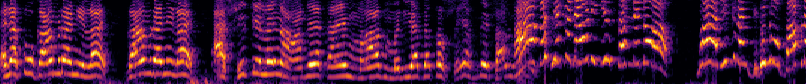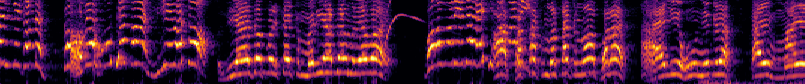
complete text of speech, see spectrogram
એટલે તું ગામડાની લાય ગામડાની લાય. આ સિટી લઈને આને કાઈ માર મર્યાદા તો છે જ ને ઠારું. હા બસ એક જ આવડી ગયું તમને તો. મારા દીકરાને કીધું તો ગામડાની નહીં ગામડે તો હવે હું છે પણ? લઈ તો. રિયા તો પછી કંઈક મર્યાદામાં રહેવાય. બહુ મર્યાદા આ રાખી સટક મટક ન ફરાય. હાલી હું નીકળ્યા. કાંઈ માએ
